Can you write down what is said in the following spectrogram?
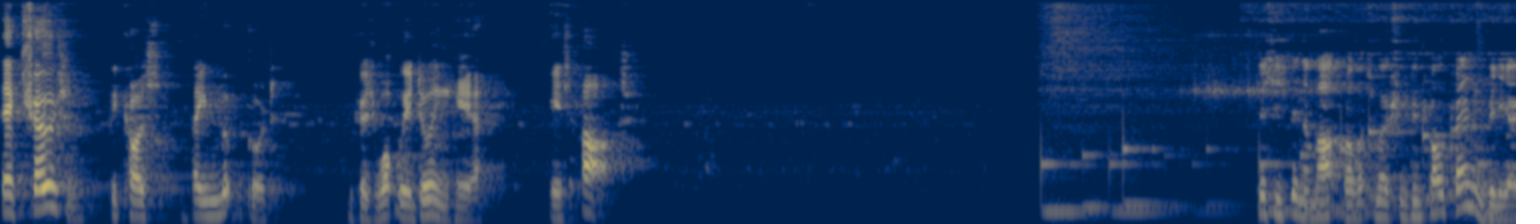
They're chosen because they look good, because what we're doing here is art. This has been a Mark Roberts motion control training video.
